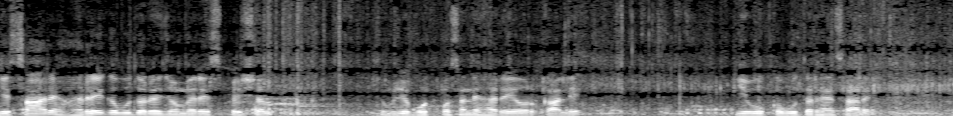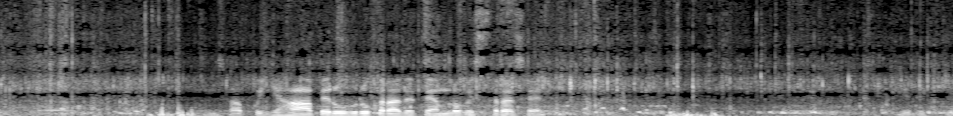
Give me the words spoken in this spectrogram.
ये सारे हरे कबूतर है जो मेरे स्पेशल जो मुझे बहुत पसंद है, हरे और काले। ये वो कबूतर हैं सारे। आपको यहाँ पे रूबरू करा देते हैं हम लोग इस तरह से ये देखिए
